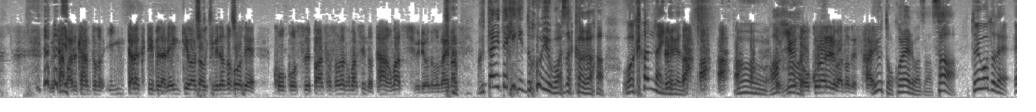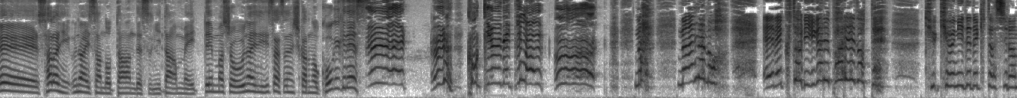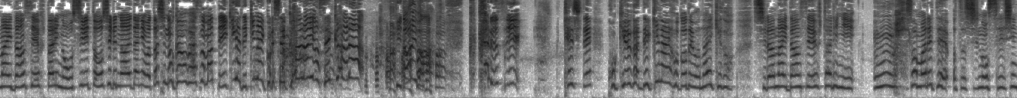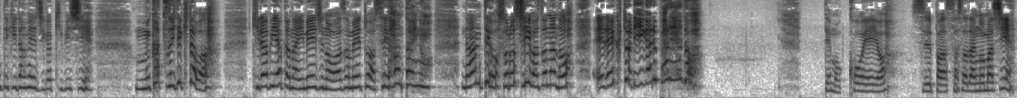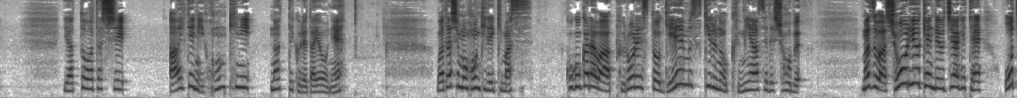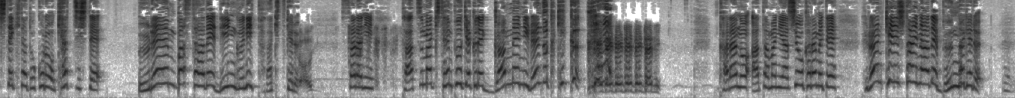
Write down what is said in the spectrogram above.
ド歌丸さんとのインタラクティブな連携技を決めたところで、高校スーパーササダゴマシンのターンは終了でございます。具体的にどういう技かが分かんないんだけど、うん、あ言うと怒られる技です。はい。言。うと怒られる技。さあということで、えーさらにうないさんのターンです。2ターン目いってみましょう。うないりさ選手からの攻撃です呼吸できない。うーな、なんなの？エレクトリーガルパレードって。急急に出てきた知らない男性二人のお尻とお尻の間に私の顔が挟まって息ができない。これセクハラよ、セクハラ ひどいわく苦しい。決して呼吸ができないほどではないけど、知らない男性二人に、うん、挟まれて私の精神的ダメージが厳しい。ムカついてきたわ。きらびやかなイメージの技名とは正反対の、なんて恐ろしい技なの。エレクトリーガルパレードでも光栄よ。スーパーササダンゴマシン。やっと私、相手に本気になってくれたようね。私も本気でいきます。ここからはプロレスとゲームスキルの組み合わせで勝負。まずは昇竜拳で打ち上げて、落ちてきたところをキャッチして、ブレーンバスターでリングに叩きつける。さらに、竜巻旋風脚で顔面に連続キック。からの頭に足を絡めて、フランケンシュタイナーでぶん投げる。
